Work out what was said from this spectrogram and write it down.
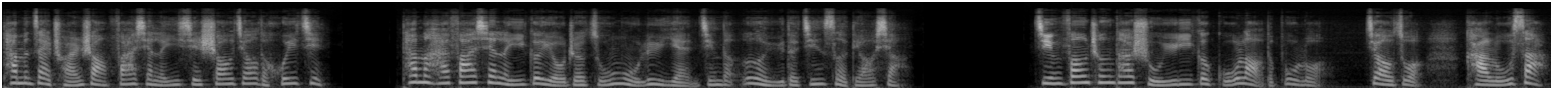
他们在船上发现了一些烧焦的灰烬。他们还发现了一个有着祖母绿眼睛的鳄鱼的金色雕像。警方称它属于一个古老的部落，叫做卡卢萨，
